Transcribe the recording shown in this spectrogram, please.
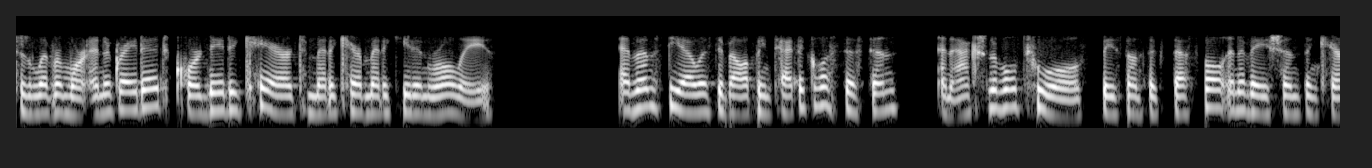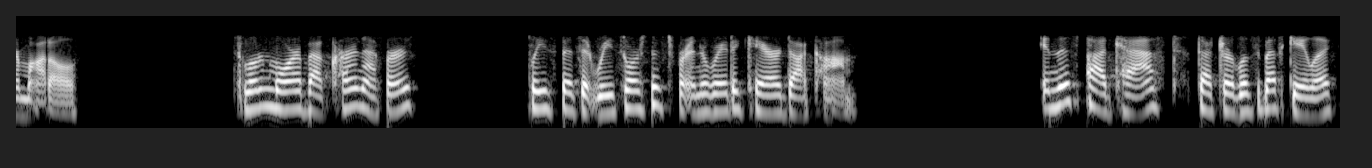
to deliver more integrated, coordinated care to Medicare Medicaid enrollees, MMCO is developing technical assistance and actionable tools based on successful innovations and care models. To learn more about current efforts, please visit resourcesforintegratedcare.com. In this podcast, Dr. Elizabeth Galik,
